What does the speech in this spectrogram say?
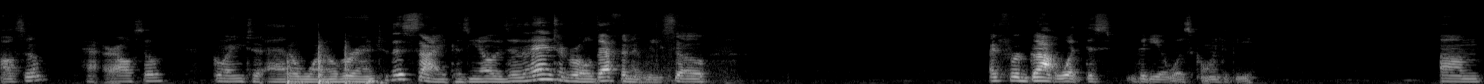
also, are also going to add a 1 over n to this side, because, you know, this is an integral, definitely. So, I forgot what this video was going to be. Um,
